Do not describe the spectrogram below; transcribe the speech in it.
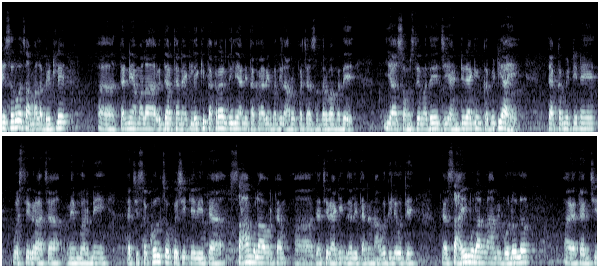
हे सर्वच आम्हाला भेटले. त्यांनी आम्हाला विद्यार्थ्यांना एक लेखी तक्रार दिली आणि तक्रारीमधील आरोपाच्या संदर्भामध्ये या संस्थेमध्ये जी अँटी रॅगिंग कमिटी आहे त्या कमिटीने वसतिगृहाच्या मेंबरनी त्याची सखोल चौकशी केली. त्या सहा मुलावर त्या ज्याची रॅगिंग झाली त्यांना नावं दिले होते. त्या सहाही मुलांना आम्ही बोलवलं. त्यांची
